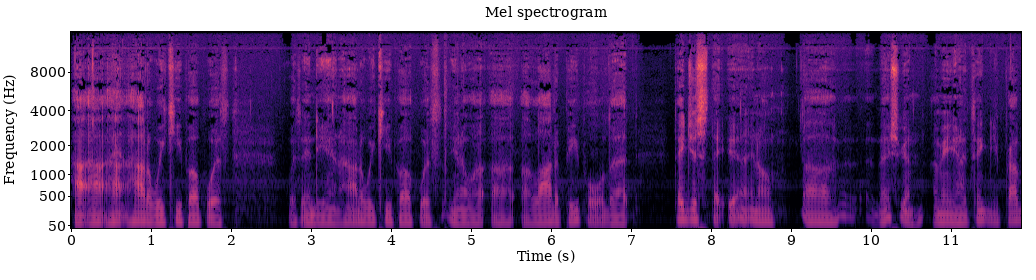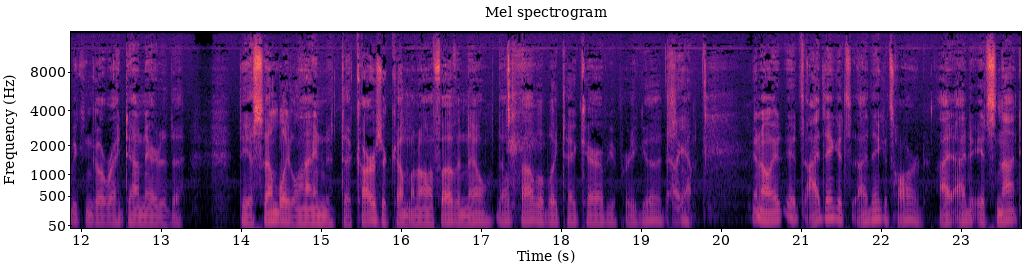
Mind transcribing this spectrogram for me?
how how, how do we keep up with with Indiana? How do we keep up with you know a, a, a lot of people that they just they, you know uh, Michigan? I mean, I think you probably can go right down there to the the assembly line that the cars are coming off of, and they'll they'll probably take care of you pretty good. Oh so, yeah, you know it, it's I think it's I think it's hard. I, I it's not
